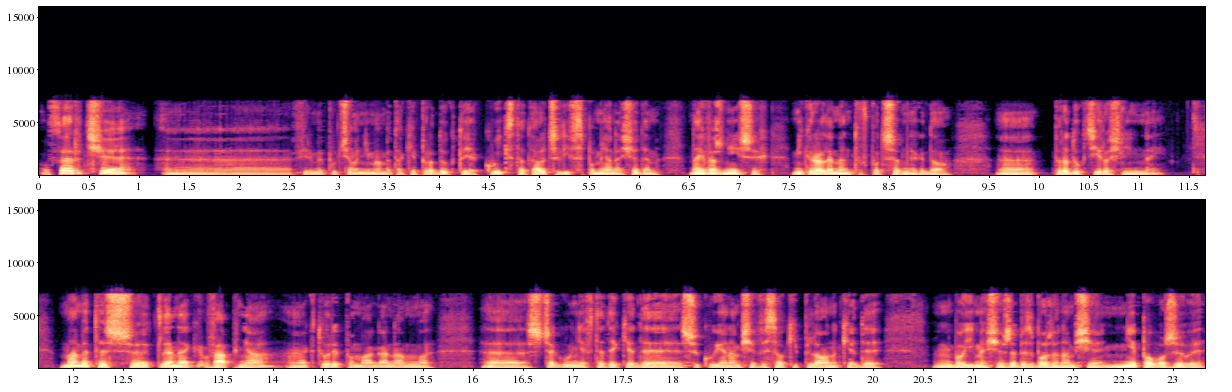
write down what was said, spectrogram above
Ofercie e, firmy Pucioni mamy takie produkty jak Quix Total, czyli wspomniane 7 najważniejszych mikroelementów potrzebnych do e, produkcji roślinnej. Mamy też e, tlenek wapnia, który pomaga nam szczególnie wtedy, kiedy szykuje nam się wysoki plon, kiedy boimy się, żeby zboża nam się nie położyły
